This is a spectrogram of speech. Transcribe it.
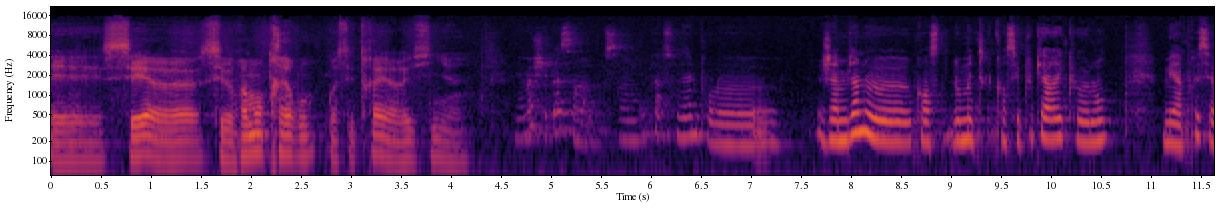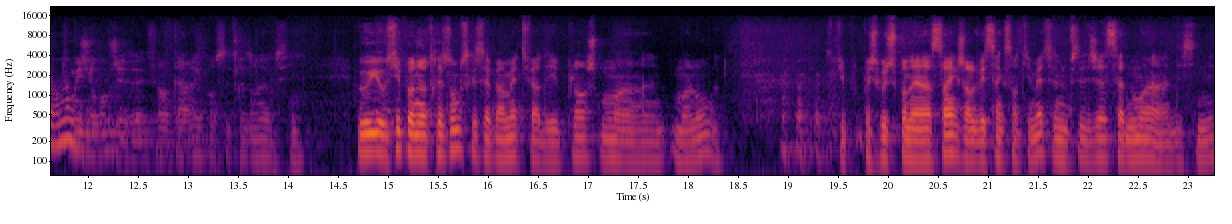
Et c'est euh, c'est vraiment très rond, quoi. c'est très euh, réussi. Mais moi, je sais pas, c'est un, c'est un goût personnel pour le. J'aime bien le quand, le- quand c'est plus carré que long. Mais après, c'est vraiment. Oui, Jérôme, je les avais fait en carré pour cette raison-là aussi. Oui, aussi pour une autre raison, parce que ça permet de faire des planches moins, moins longues. Si tu- Parce que je prenais un 5, j'ai enlevé 5 cm, ça nous faisait déjà ça de moins à dessiner.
